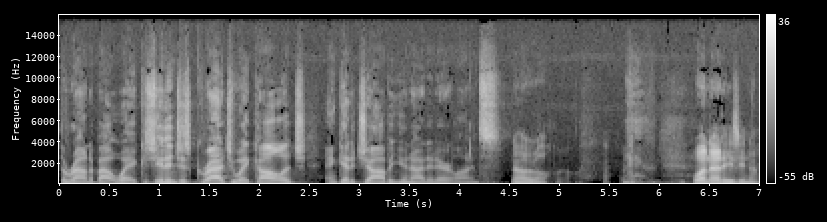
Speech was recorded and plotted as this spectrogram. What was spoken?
the roundabout way because you didn't just graduate college and get a job at United Airlines. Not at all. Wasn't that easy, no.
